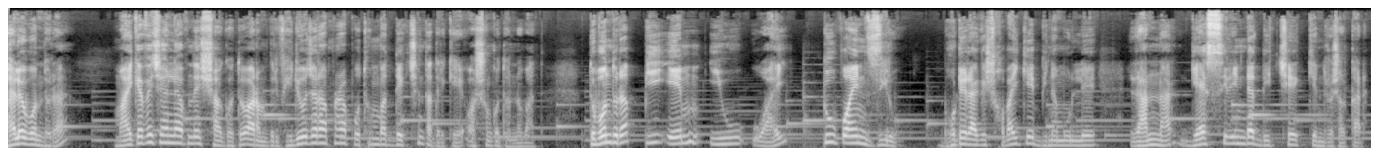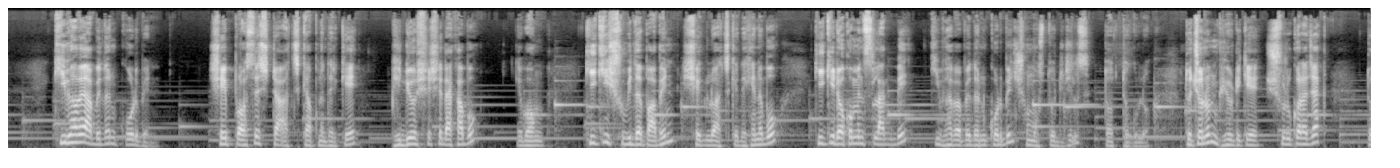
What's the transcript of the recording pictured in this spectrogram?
হ্যালো বন্ধুরা, মাই ক্যাফে চ্যানেলে আপনাদের স্বাগত, আর আমাদের ভিডিও যারা আপনারা প্রথমবার দেখছেন, তাদেরকে অসংখ্য ধন্যবাদ। তো বন্ধুরা PM U Y two point zero ভোটের আগে সবাইকে বিনামূল্যে রান্নার গ্যাস সিলিন্ডার দিচ্ছে কেন্দ্র সরকার। কীভাবে আবেদন করবেন? সেই প্রসেসটা আজকে আপনাদেরকে ভিডিও শেষে দেখাবো, এবং কি কি সুবিধা পাবেন সেগুলো আজকে দেখে নেব, কি কি ডকুমেন্টস লাগবে, কীভাবে আবেদন করবেন, সমস্ত ডিটেলস তথ্যগুলো। তো চলুন ভিডিওটিকে শুরু করা যাক। তো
